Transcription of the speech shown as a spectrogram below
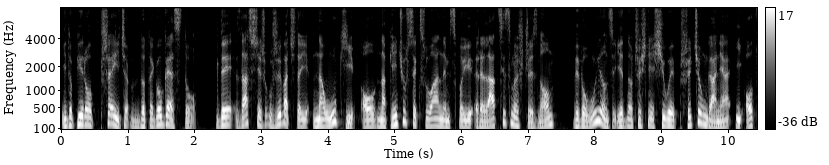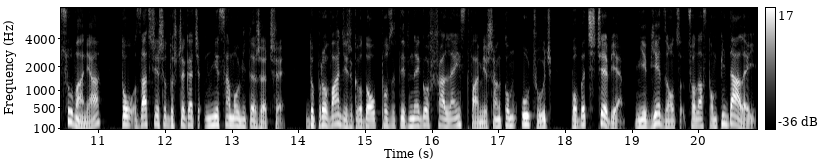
i dopiero przejdź do tego gestu. Gdy zaczniesz używać tej nauki o napięciu seksualnym swojej relacji z mężczyzną, wywołując jednocześnie siły przyciągania i odsuwania, to zaczniesz dostrzegać niesamowite rzeczy. Doprowadzisz go do pozytywnego szaleństwa mieszanką uczuć wobec ciebie, nie wiedząc, co nastąpi dalej,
